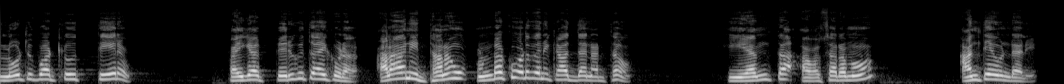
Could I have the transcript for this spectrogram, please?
లోటుపాట్లు తీరవు. పైగా పెరుగుతాయి కూడా. అలా అని ధనం ఉండకూడదని కాదు దాని అర్థం. ఎంత అవసరమో అంతే ఉండాలి.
